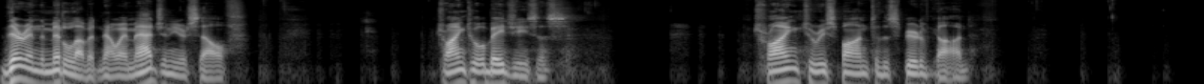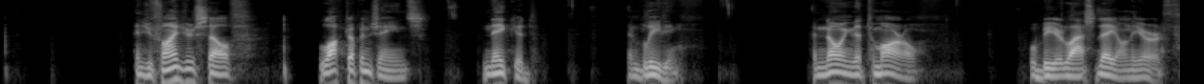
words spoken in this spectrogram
They're in the middle of it. Now imagine yourself trying to obey Jesus, trying to respond to the Spirit of God, and you find yourself locked up in chains, naked and bleeding, and knowing that tomorrow will be your last day on the earth.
